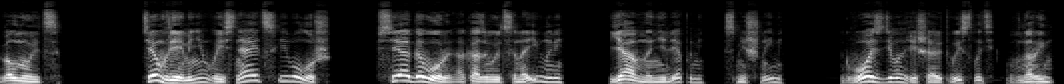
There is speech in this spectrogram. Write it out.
волнуется. Тем временем выясняется его ложь. Все оговоры оказываются наивными, явно нелепыми, смешными. Гвоздева решают выслать в Нарым.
